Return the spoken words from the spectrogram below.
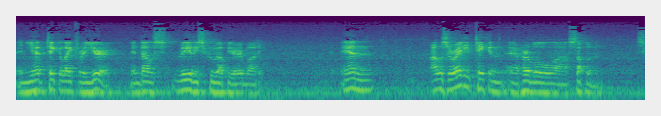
And you have to take it like for a year and that'll really screw up your body. And I was already taking a herbal uh, supplement. It's,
